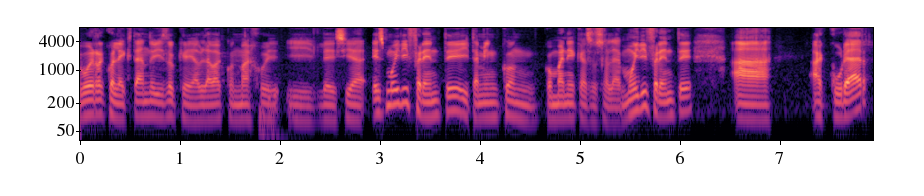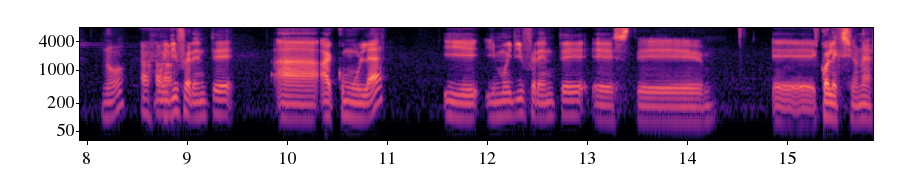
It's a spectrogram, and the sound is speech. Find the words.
voy recolectando, y es lo que hablaba con Majo y, le decía, es muy diferente, y también con, con Vania Casosala, muy diferente a, curar, ¿no? Muy diferente a, acumular y, muy diferente este, eh, coleccionar.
